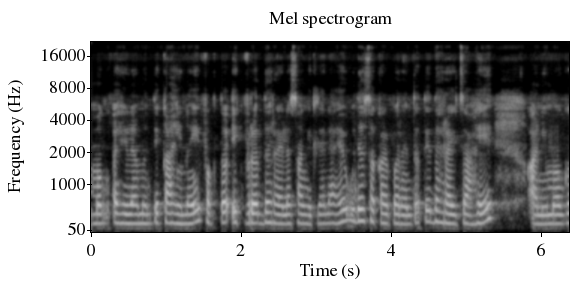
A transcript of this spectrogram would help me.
मग अहिला म्हणते काही नाही फक्त एक व्रत धरायला सांगितलेलं आहे. उद्या सकाळपर्यंत ते धरायचं आहे. आणि मग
